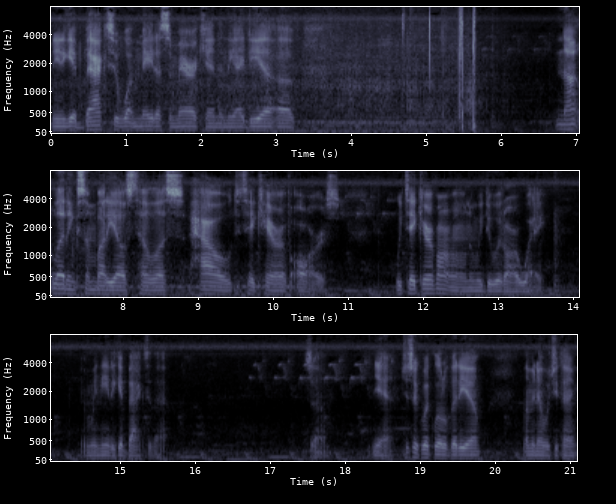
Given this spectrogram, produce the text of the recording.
We need to get back to what made us American and the idea of not letting somebody else tell us how to take care of ours. We take care of our own and we do it our way. And we need to get back to that. So, yeah, just a quick little video. Let me know what you think.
